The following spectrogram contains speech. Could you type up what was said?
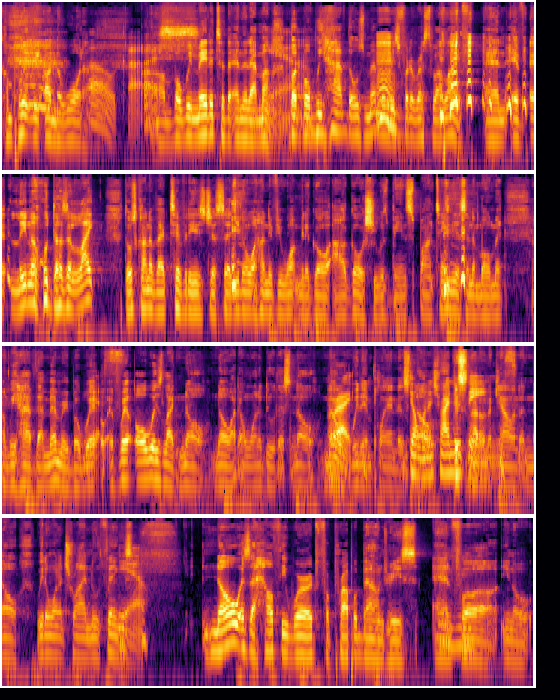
completely underwater. Oh gosh. Um, but we made it to the end of that mile. Yeah. But but we have those memories for the rest of our life. And if, if Lena, who doesn't like those kind of activities, just said, you know what, honey, if you want me to go, I'll go. She was being spontaneous in the moment, and we have that memory. But we're, Yes. if we're always like, no, no, I don't want to do this. No, no, Right. we didn't plan this. Don't no, wanna try new this is not on the calendar. No, we don't want to try new things yeah. no is a healthy word for proper boundaries and Mm-hmm. for you know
